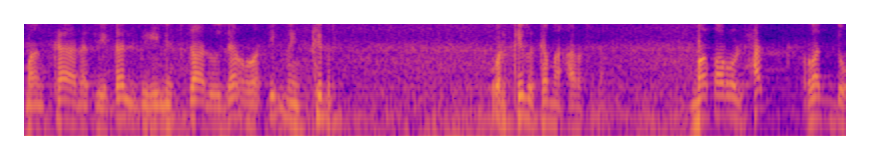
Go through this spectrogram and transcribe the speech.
من كان في قلبه مثقال ذرة من كبر. والكبر كما عرفنا بطر الحق رده.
